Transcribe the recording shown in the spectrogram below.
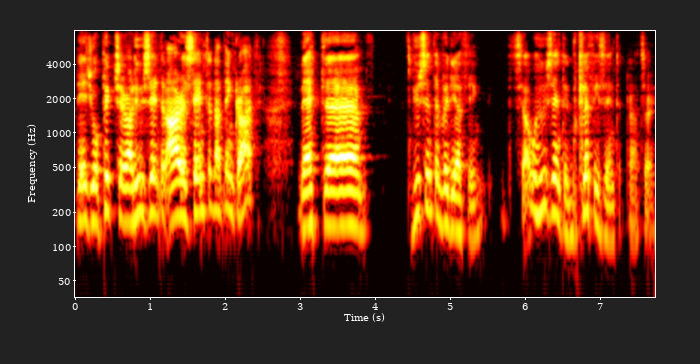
there's your picture, right? Who sent it? Iris sent it, I think, right? That uh, who sent the video thing? So who sent it? Cliffy sent it, right? Sorry.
